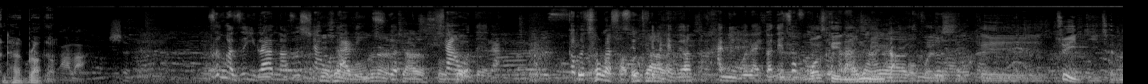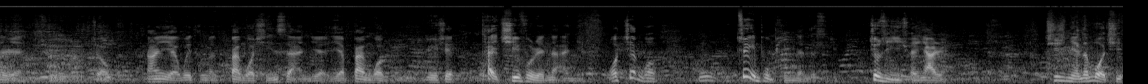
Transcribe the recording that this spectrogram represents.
and her brother. 是伊拉那是向我来领取的，向我的啦。根本出了好多家，我给农民打过官司，给最底层的人去交过，当然也为他们办过刑事案件，也办过有些太欺负人的案件。我见过，嗯，最不平等的事情就是以权压人。七十年代末期，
